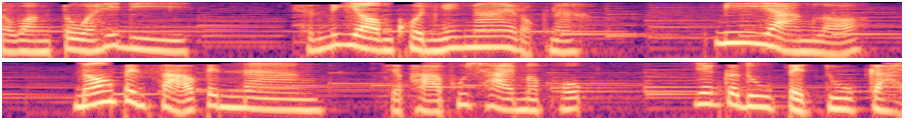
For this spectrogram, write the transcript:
ระวังตัวให้ดี ฉันไม่ยอมคนง่ายๆหรอกนะ มีอย่างเหรอ น้องเป็นสาวเป็นนาง จะพาผู้ชายมาพบ ยังกระดูเป็ดดูไก่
